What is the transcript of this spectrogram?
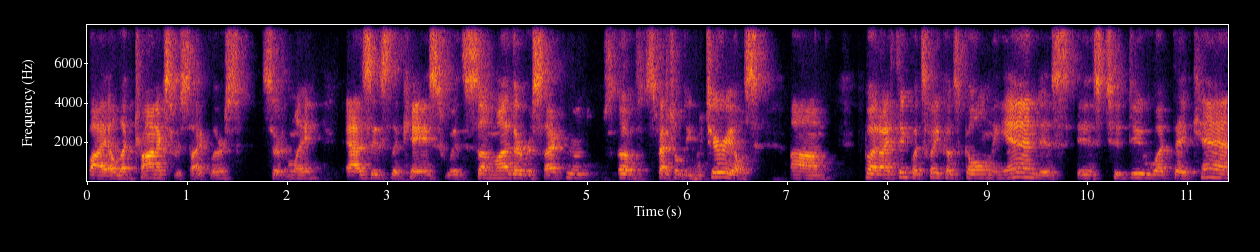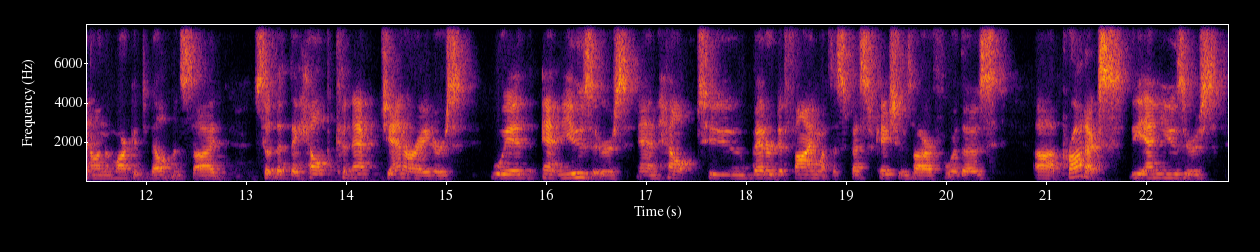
by electronics recyclers, certainly, as is the case with some other recyclers of specialty materials. Um, but I think what Swaco's goal in the end is, is to do what they can on the market development side so that they help connect generators with end users and help to better define what the specifications are for those uh, products, the end users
